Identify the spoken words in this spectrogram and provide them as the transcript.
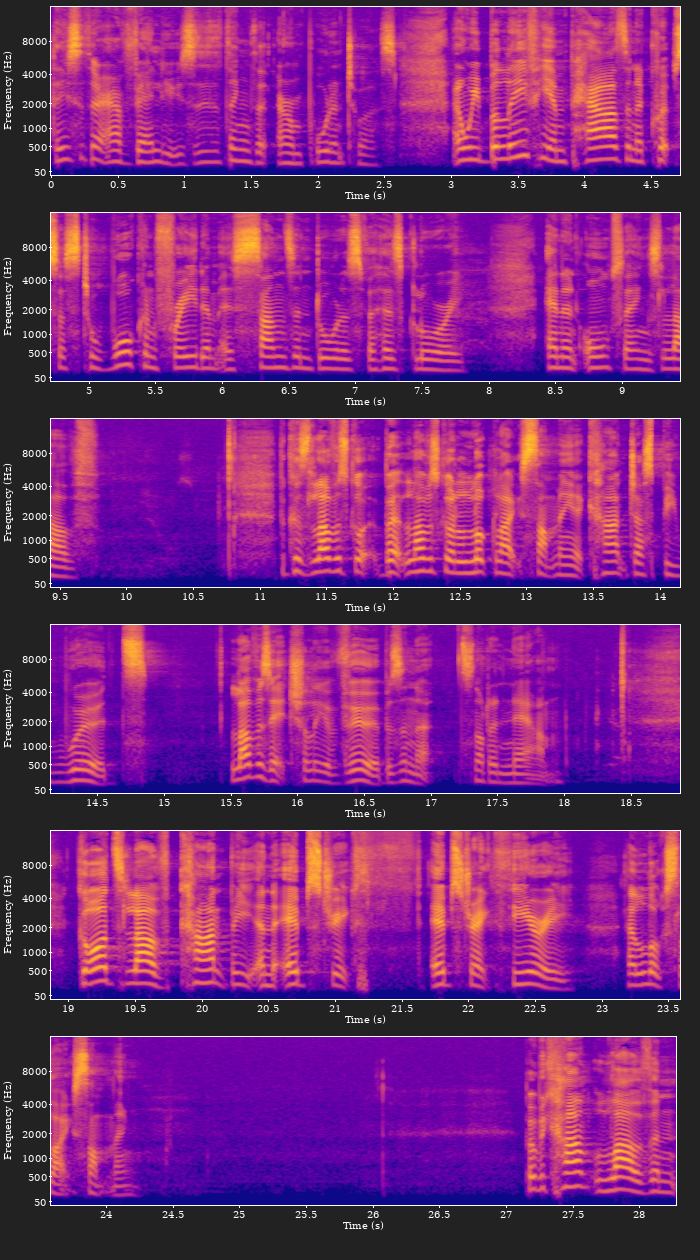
These are our values. These are things that are important to us. And we believe He empowers and equips us to walk in freedom as sons and daughters for His glory and in all things love. Because love has got, but love has got to look like something. It can't just be words. Love is actually a verb, isn't it? It's not a noun. God's love can't be an abstract, abstract theory. It looks like something. But we can't love in,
